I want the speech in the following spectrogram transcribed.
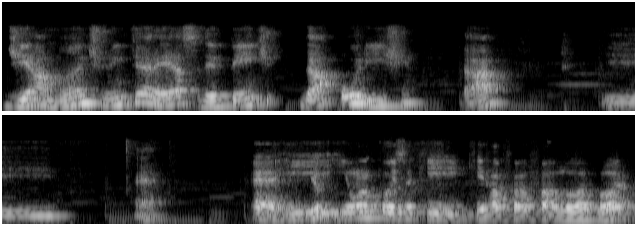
diamante, não interessa, depende da origem, tá? E. É. É, e, e uma coisa que, que Rafael falou agora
